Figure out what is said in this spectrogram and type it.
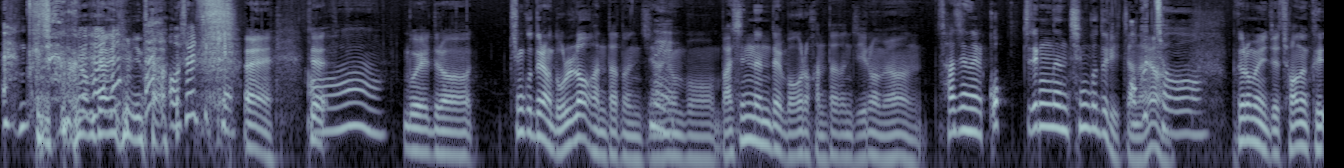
그런 편입니다. 어, 솔직해. 네. 어. 뭐 예를 들어 친구들이랑 놀러 간다든지 네. 아니면 뭐 맛있는 데 먹으러 간다든지 이러면 사진을 꼭 찍는 친구들이 있잖아요. 어, 그러면 이제 저는 그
